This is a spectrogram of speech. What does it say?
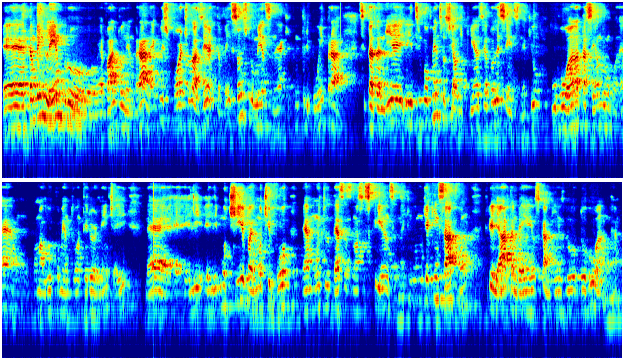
É, também lembro, é válido lembrar, né, que o esporte e o lazer também são instrumentos né, que contribuem para cidadania e desenvolvimento social de crianças e adolescentes, né, que o, o Juan está sendo, né, como a Lu comentou anteriormente aí, né, ele, ele motiva, ele motivou né, muito dessas nossas crianças, né, que um dia, quem sabe, vão trilhar também os caminhos do, do Juan, né.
